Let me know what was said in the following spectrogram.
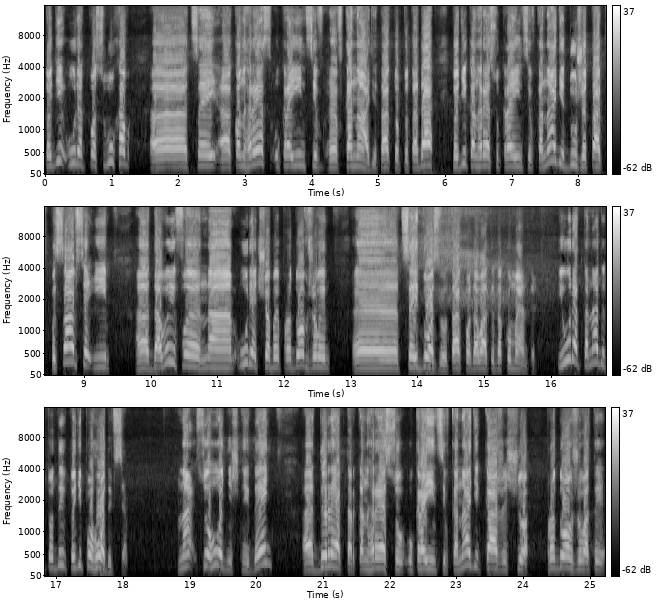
тоді уряд послухав цей конгрес українців в Канаді. Так, тобто тоді, тоді конгрес українців в Канаді дуже так вписався і давив на уряд, щоб продовжили цей дозвіл, так подавати документи. І уряд Канади тоді, тоді погодився. На сьогоднішній день е, директор Конгресу українців в Канаді каже, що продовжувати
